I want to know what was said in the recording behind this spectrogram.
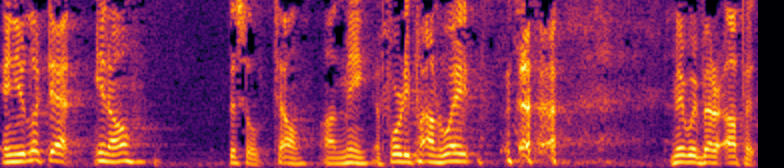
and you looked at, you know, this will tell on me, a 40 pound weight, maybe we better up it.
